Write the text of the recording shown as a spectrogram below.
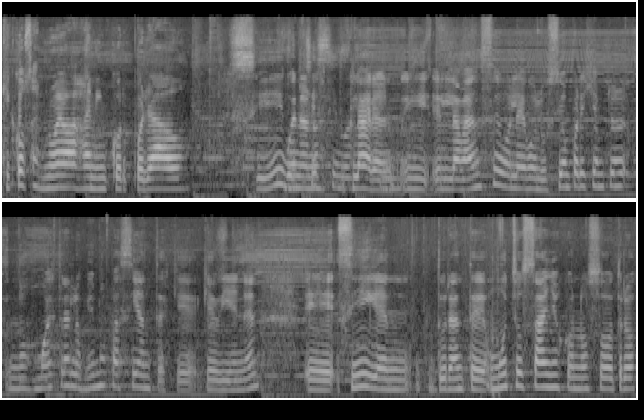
¿Qué cosas nuevas han incorporado? Sí, bueno, claro, y el avance o la evolución, por ejemplo, nos muestran los mismos pacientes que, vienen, eh, siguen durante muchos años con nosotros,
